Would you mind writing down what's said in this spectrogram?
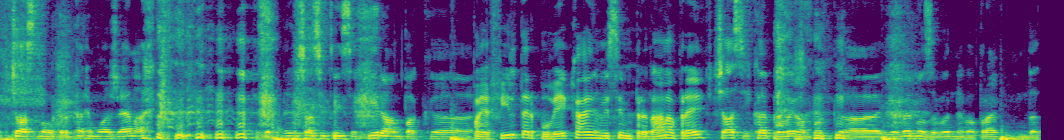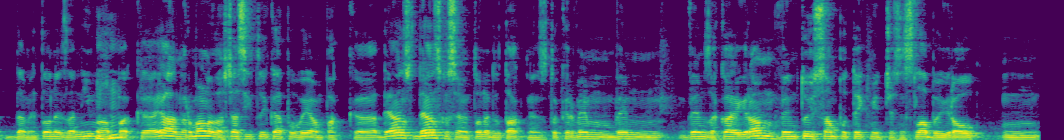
občasno prebere moja žena, zdaj včasih tudi sekira. Ampak, uh, pa je filter, pove kaj, mislim, preda naprej. Včasih kaj pove, ampak uh, jo vedno zavrne, pravim, da, da me to ne zanima. Uh mhm. -huh. Ampak uh, ja, normalno, da včasih tudi kaj pove, ampak uh, dejansko, dejansko se me to ne dotakne, zato ker vem, vem, vem zakaj igram, vem tudi sam potekmi, če sem slabo igral. Um,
